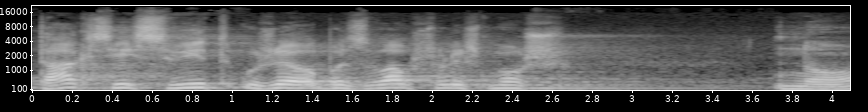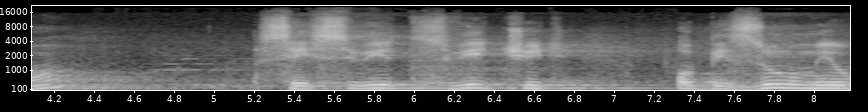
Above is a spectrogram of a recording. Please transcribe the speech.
так цей світ уже обозвав, що лиш мож. Но цей світ свідчить обезумів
